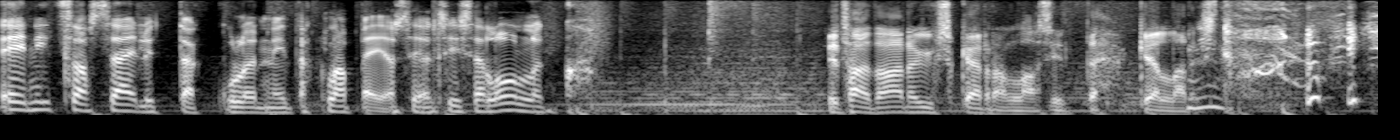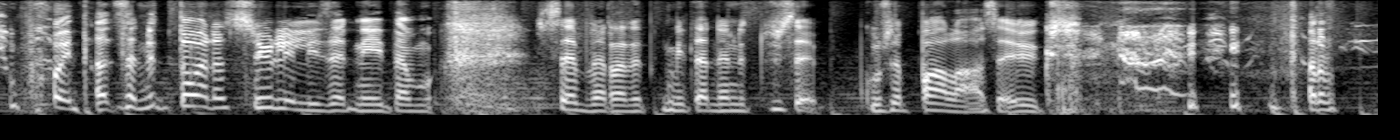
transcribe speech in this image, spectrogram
Ei niitä saa säilyttää kuule niitä klapeja siellä sisällä ollenkaan. Nyt haetaan aina yksi kerrallaan sitten kellarista. Voitaan se nyt tuoda sylillisen niitä sen verran, että mitä ne nyt, se, kun se palaa se yksi.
